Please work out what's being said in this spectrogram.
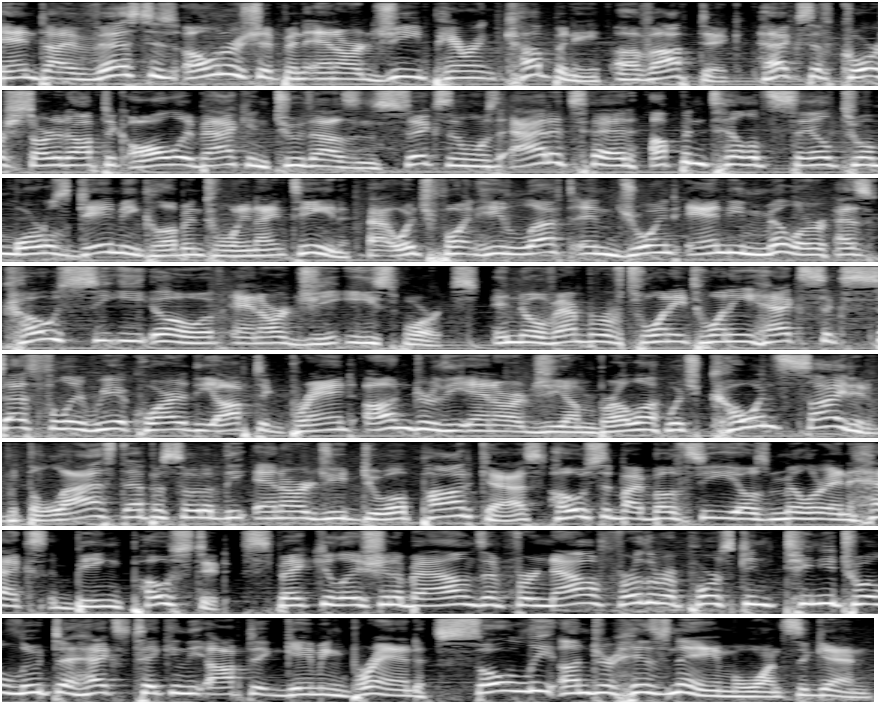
and divest his ownership in NRG, parent company of Optic. Hex, of course, started Optic all the way back in 2006 and was at its head up until it sailed to Immortals Gaming Club in 2019, at which point he left and joined Andy Miller as co CEO of NRG Esports. In November of 2020, Hex successfully reacquired the Optic brand under the NRG umbrella which coincided with the last episode of the NRG Duo podcast, hosted by both CEOs Miller and Hex, being posted. Speculation abounds, and for now, further reports continue to allude to Hex taking the Optic Gaming brand solely under his name once again.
